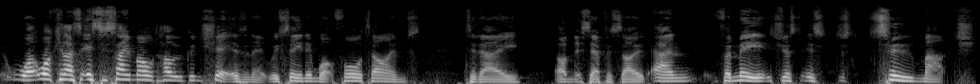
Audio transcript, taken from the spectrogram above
what what can I say? It's the same old Hogan shit, isn't it? We've seen him what four times today on this episode, and for me, it's just it's just too much,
